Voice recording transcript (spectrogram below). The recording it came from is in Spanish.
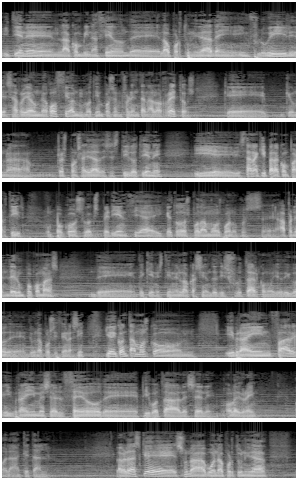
y tienen la combinación de la oportunidad de influir y desarrollar un negocio, al mismo tiempo se enfrentan a los retos que, que una responsabilidad de ese estilo tiene y eh, están aquí para compartir un poco su experiencia y que todos podamos, bueno, pues eh, aprender un poco más de, de, quienes tienen la ocasión de disfrutar, como yo digo, de, de, una posición así. Y hoy contamos con Ibrahim Farg. Ibrahim es el CEO de Pivotal SL. Hola, Ibrahim. Hola, ¿qué tal? La verdad es que es una buena oportunidad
